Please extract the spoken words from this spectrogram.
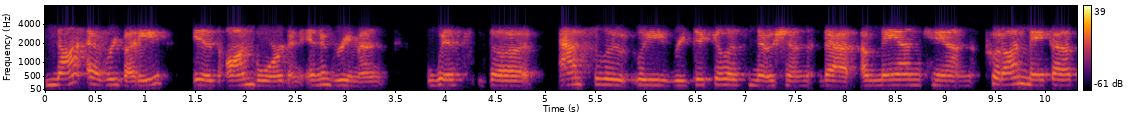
not everybody is on board and in agreement with the absolutely ridiculous notion that a man can put on makeup,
